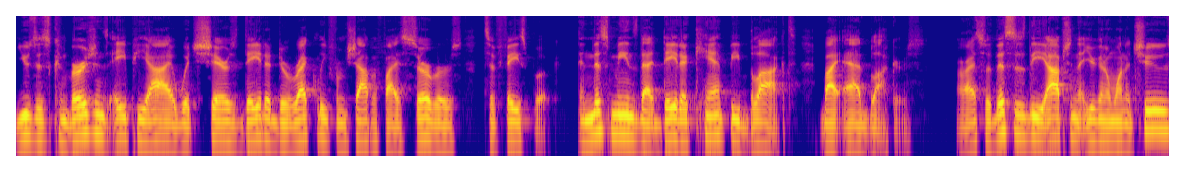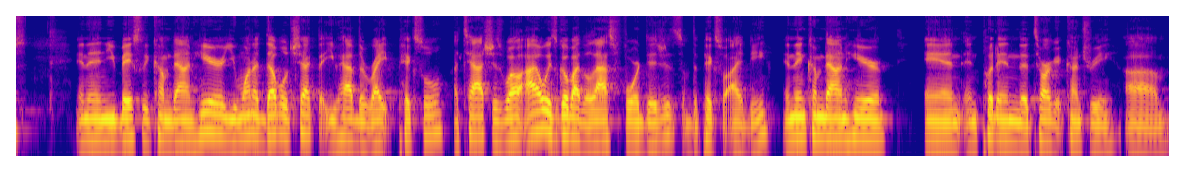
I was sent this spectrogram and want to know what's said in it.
uses Conversions API, which shares data directly from Shopify servers to Facebook. And this means that data can't be blocked by ad blockers. All right, so this is the option that you're going to want to choose and then you basically come down here. You want to double check that you have the right pixel attached as well. I always go by the last four digits of the pixel ID, and then come down here and and put in the target country, um,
